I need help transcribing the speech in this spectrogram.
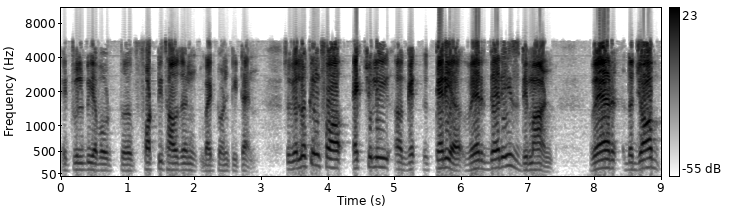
It will be about uh, 40,000 by 2010. So we are looking for actually a career where there is demand, where the job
